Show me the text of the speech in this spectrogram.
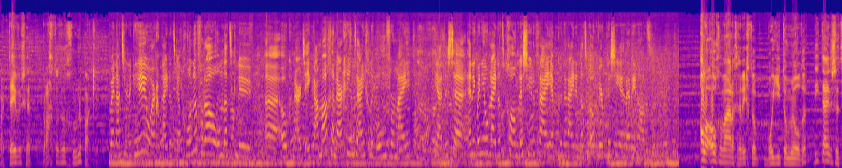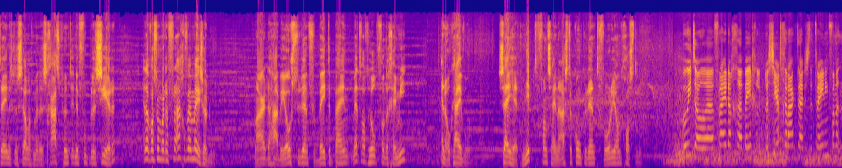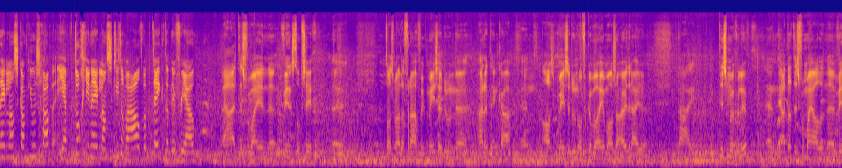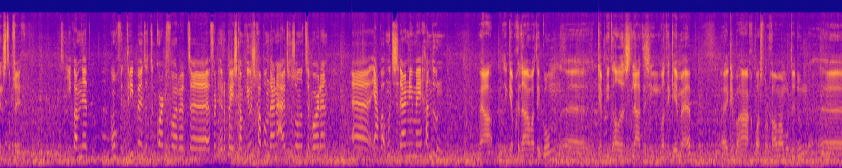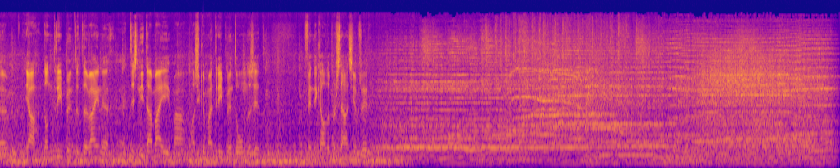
maar tevens het prachtige groene pakje. Ik ben natuurlijk heel erg blij dat ik heb gewonnen. Vooral omdat ik nu uh, ook naar het EK mag. En daar ging het eigenlijk om voor mij. Ja, dus, uh, en ik ben heel blij dat ik gewoon blessurevrij heb kunnen rijden. En dat ik ook weer plezier erin had. Alle ogen waren gericht op Boyito Mulder. Die tijdens de training zichzelf met een schaatspunt in de voet blesseerde. En dat was nog maar de vraag of hij mee zou doen. Maar de HBO-student verbeet de pijn met wat hulp van de chemie. En ook hij won. Zij het nipt van zijn naaste concurrent Florian Gosteli. Boito, uh, vrijdag uh, ben je geplaceerd geraakt tijdens de training van het Nederlandse kampioenschap. Je hebt toch je Nederlandse titel behaald. Wat betekent dat nu voor jou? Ja, het is voor mij een uh, winst op zich. het was maar de vraag of ik mee zou doen aan het NK. En als ik mee zou doen, of ik hem wel helemaal zou uitrijden. Nou, het is me gelukt. En ja, dat is voor mij al een winst op zich. Je kwam net ongeveer drie punten tekort voor het, voor het Europees kampioenschap om daarna uitgezonden te worden. ja, wat moeten ze daar nu mee gaan doen? Ja, ik heb gedaan wat ik kon. Uh, ik heb niet alles laten zien wat ik in me heb. Uh, ik heb een aangepast programma moeten doen. Uh, ja, dan drie punten te weinig. Het is niet aan mij, maar als ik er maar drie punten onder zit, vind ik al de prestatie op zich.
